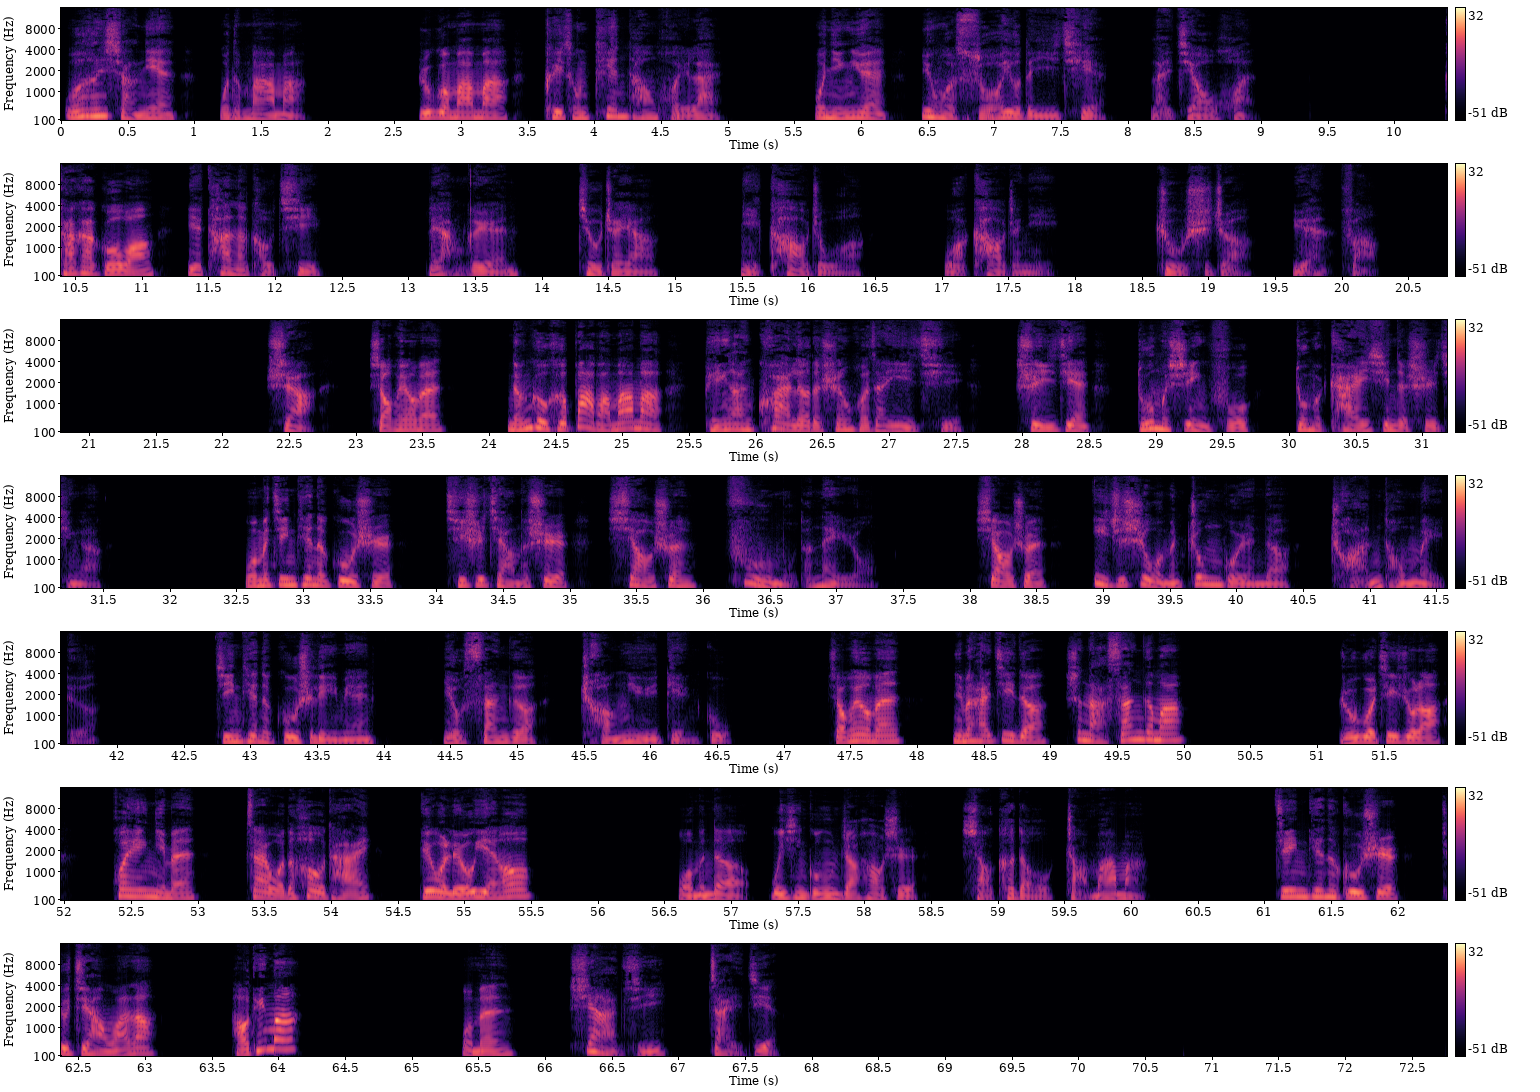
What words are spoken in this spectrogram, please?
我很想念我的妈妈。如果妈妈可以从天堂回来，我宁愿用我所有的一切来交换。卡卡国王也叹了口气，两个人就这样，你靠着我，我靠着你，注视着远方。是啊，小朋友们能够和爸爸妈妈平安快乐的生活在一起，是一件多么幸福、多么开心的事情啊！我们今天的故事其实讲的是孝顺父母的内容。孝顺一直是我们中国人的传统美德。今天的故事里面有三个成语典故，小朋友们，你们还记得是哪三个吗？如果记住了。欢迎你们在我的后台给我留言哦。我们的微信公众账号是小蝌蚪找妈妈。今天的故事就讲完了，好听吗？我们下集再见。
